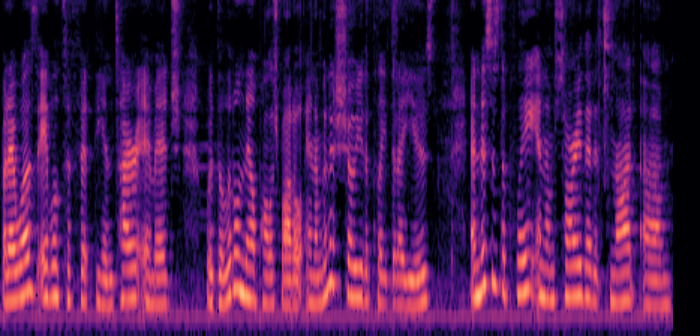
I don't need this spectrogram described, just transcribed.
but I was able to fit the entire image with the little nail polish bottle and I'm going to show you the plate that I used. And this is the plate and I'm sorry that it's not um,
